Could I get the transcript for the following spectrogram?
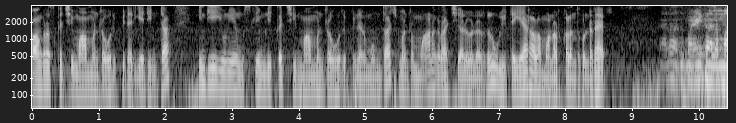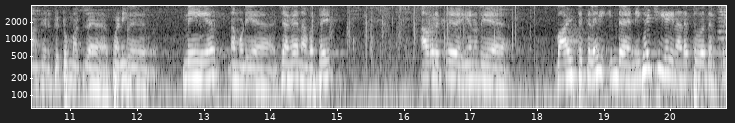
காங்கிரஸ் கட்சி மாமன்ற உறுப்பினர் எடின்டா இந்திய யூனியன் முஸ்லீம் லீக் கட்சியின் மாமன்ற உறுப்பினர் மும்தாஜ் மற்றும் மாநகராட்சி அலுவலர்கள் உள்ளிட்ட ஏராளமானோர் கலந்து கொண்டனர். அது மழை காலமாக இருக்கட்டும் மற்ற பணி மேயர் நம்முடைய ஜெகன் அவர்கள். அவருக்கு என்னுடைய வாழ்த்துக்களை. இந்த நிகழ்ச்சியை நடத்துவதற்கு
